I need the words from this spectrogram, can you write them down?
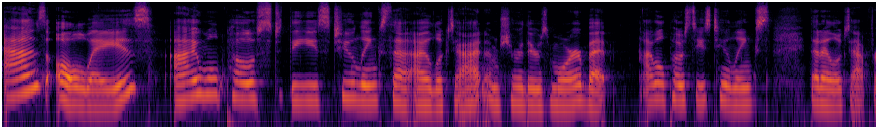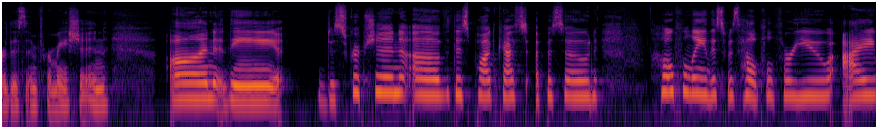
as always, I will post these two links that I looked at. I'm sure there's more, but I will post these two links that I looked at for this information on the description of this podcast episode. Hopefully, this was helpful for you. I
